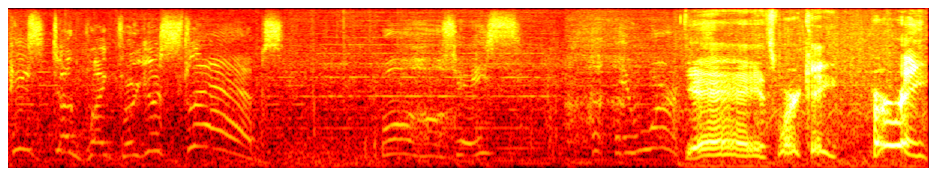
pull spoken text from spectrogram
He's dug right through your slabs. Chase, it worked. Yay, it's working! Hurry!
